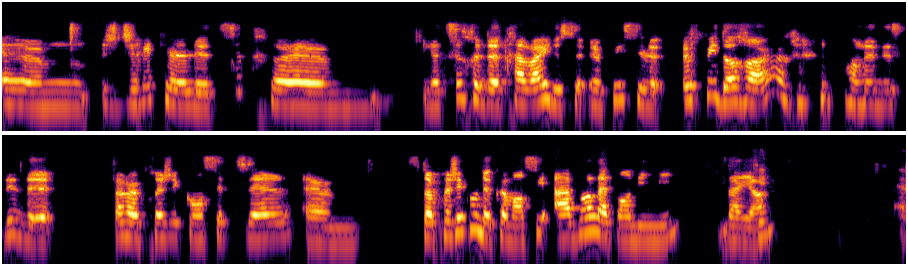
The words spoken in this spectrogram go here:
je dirais que le titre, le titre de travail de ce EP, c'est le EP d'horreur. On a décidé de faire un projet conceptuel C'est un projet qu'on a commencé avant la pandémie, d'ailleurs. Euh,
